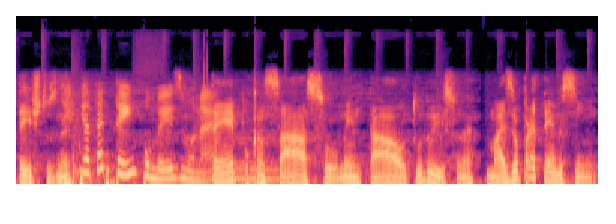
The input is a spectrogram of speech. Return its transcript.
textos, né? E até tempo mesmo, né? Tempo, Hum, cansaço, mental, tudo isso, né? Mas eu pretendo sim.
